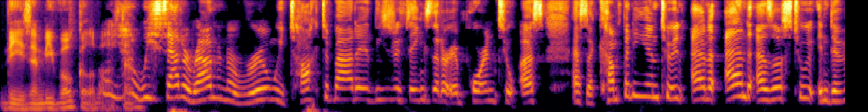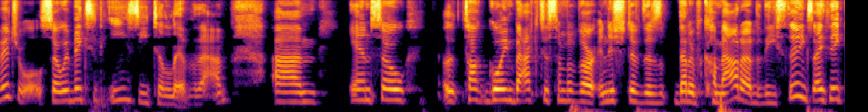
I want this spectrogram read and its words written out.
these and be vocal about Oh, yeah, them. we sat around in a room. We talked about it. These are things that are important to us as a company and to and, and as us to individuals. So it makes it easy to live them. Um, and so, Uh, talk going back to some of our initiatives that have come out out of these things, I think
